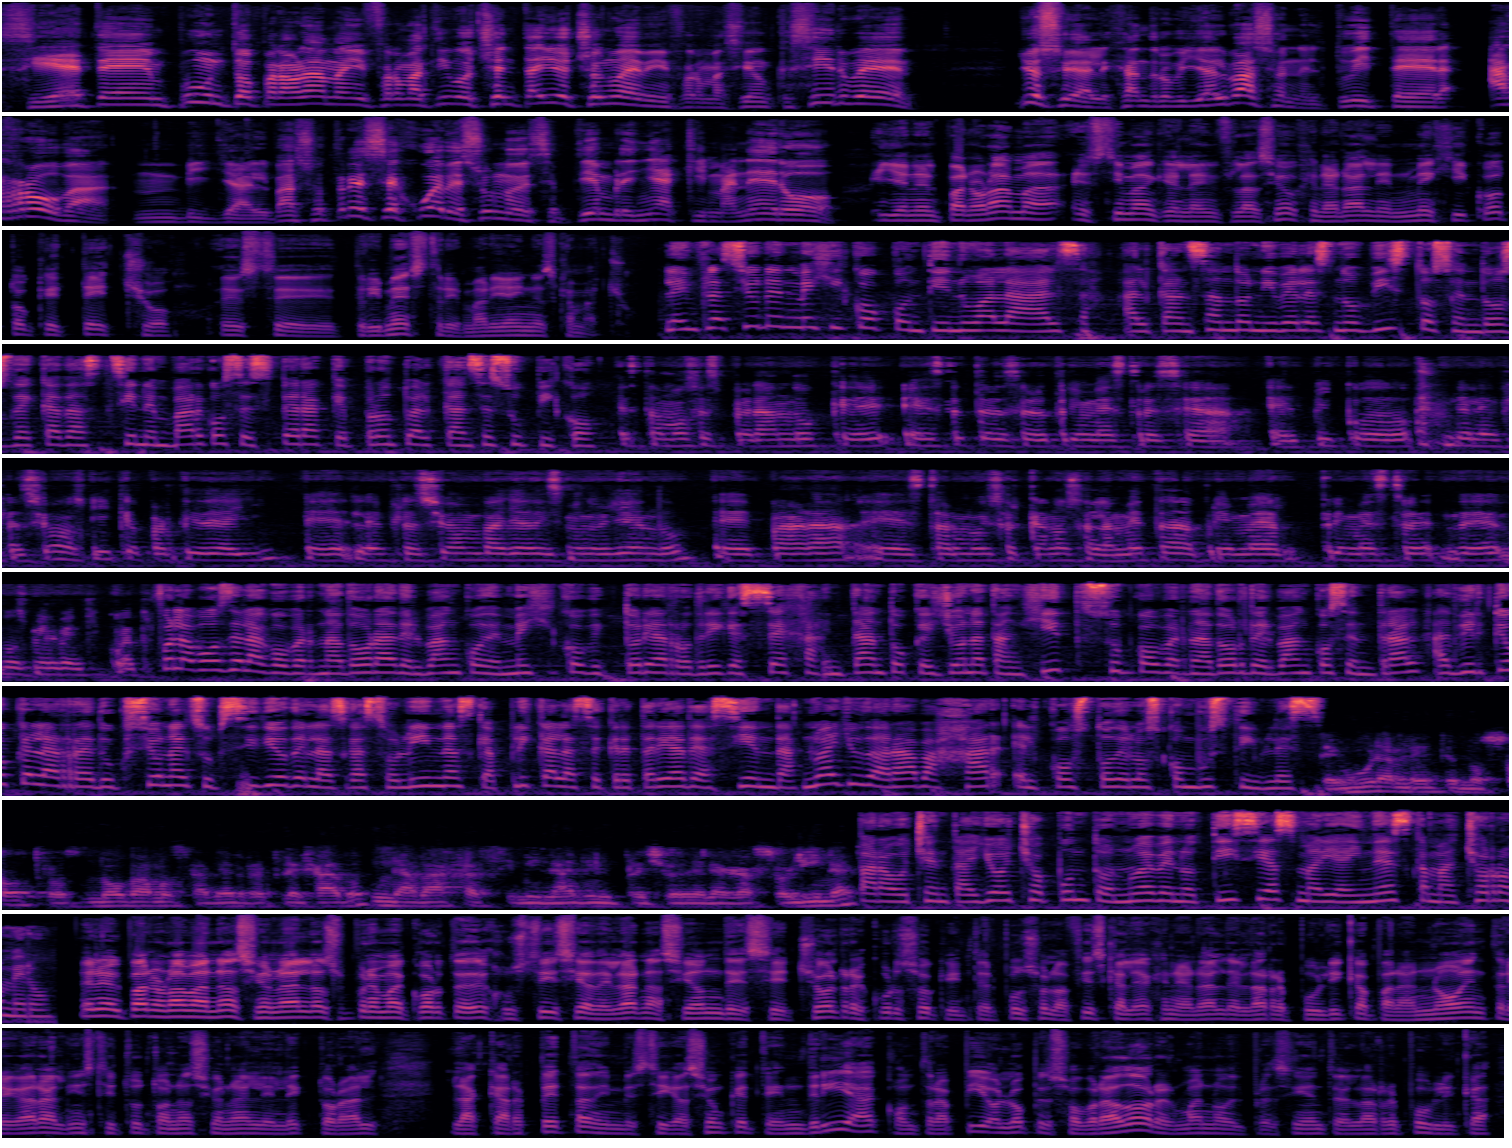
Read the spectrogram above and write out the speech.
Siete en punto, panorama informativo 88.9, información que sirve. Yo soy Alejandro Villalbazo en el Twitter, arroba Villalbazo 13, jueves 1 de septiembre, Iñaki Manero. Y en el panorama estiman que la inflación general en México toque techo este trimestre, María Inés Camacho. La inflación en México continúa a la alza, alcanzando niveles no vistos en dos décadas. Sin embargo, se espera que pronto alcance su pico. Estamos esperando que este tercer trimestre sea el pico de la inflación y que a partir de ahí eh, la inflación vaya disminuyendo eh, para eh, estar muy cercanos a la meta primer trimestre de 2024. Fue la voz de la gobernadora del Banco de México, Victoria Rodríguez Ceja, en tanto que Jonathan Heath, subgobernador del Banco Central, advirtió que la reducción al subsidio de las gasolinas que aplica la Secretaría de Hacienda no ayudará a bajar el costo de los combustibles. Seguramente nosotros no vamos a ver reflejado una baja similar en el precio de la gasolina. Para 88.9 Noticias, María Inés Camacho Romero. En el panorama nacional, la Suprema Corte de Justicia de la Nación desechó el recurso que interpuso la Fiscalía General de la República para no entregar al Instituto Nacional Electoral la carpeta de investigación que tendría contra Pío López Obrador, hermano del presidente de la República,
